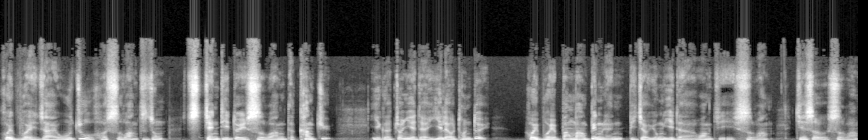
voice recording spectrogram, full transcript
会不会在无助和失望之中减低对死亡的抗拒？一个专业的医疗团队会不会帮忙病人比较容易的忘记死亡、接受死亡？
